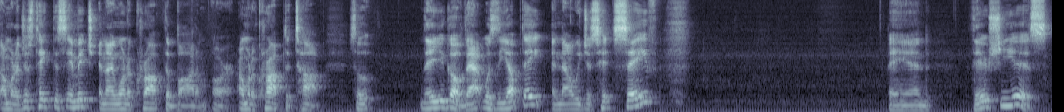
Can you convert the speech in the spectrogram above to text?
I'm going to just take this image and I want to crop the bottom or I'm going to crop the top. So there you go. That was the update. And now we just hit save. And there she is.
